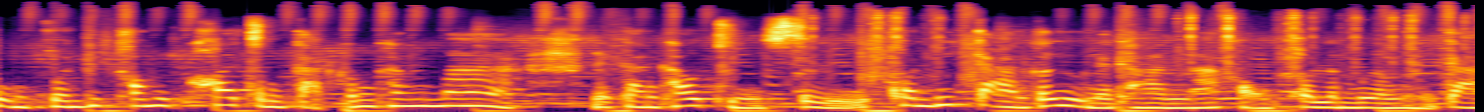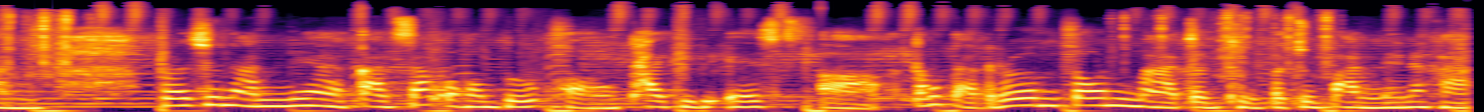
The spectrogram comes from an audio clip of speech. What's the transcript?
กลุ่มคนที่เขามีข้อจำกัดค่อนข้างมาก ในการเข้าถึงสื่อ คนที่การก็อยู่ในฐานะของพลเมืองเหมือนกัน เพราะฉะนั้นเนี่ยการสร้างองค์ความรู้ของไทย PBS ตั้งแต่เริ่มต้นมาจนถึงปัจจุบันเนี่ยนะคะ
